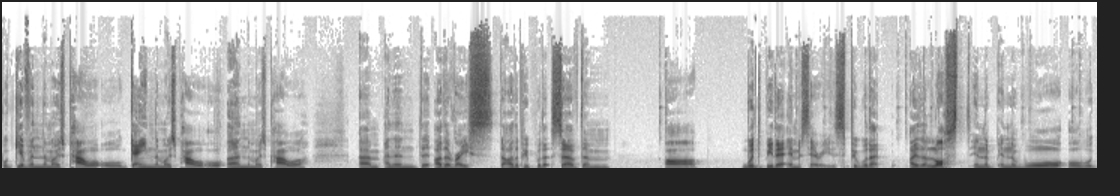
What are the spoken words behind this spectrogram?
were given the most power or gain the most power or earn the most power um, and then the other race the other people that serve them are would be their emissaries people that either lost in the in the war or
